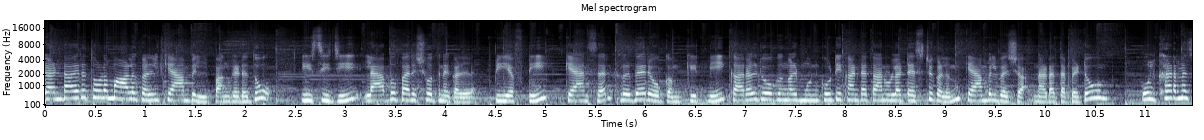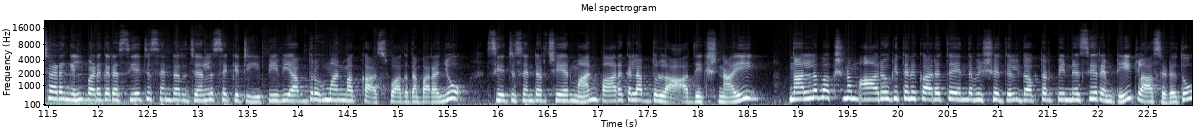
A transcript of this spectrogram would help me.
രണ്ടായിരത്തോളം ആളുകൾ ക്യാമ്പിൽ പങ്കെടുത്തു. ഇ സി ജി ലാബ് പരിശോധനകൾ പി എഫ് ടി ക്യാൻസർ ഹൃദയരോഗം കിഡ്നി കരൾ രോഗങ്ങൾ മുൻകൂട്ടി കണ്ടെത്താനുള്ള ടെസ്റ്റുകളും ക്യാമ്പിൽ വെച്ച് നടത്തപ്പെട്ടു. ഉദ്ഘാടന ചടങ്ങിൽ Vadakara C H centre general secretary P V Abdurahman Makka സ്വാഗതം പറഞ്ഞു. C H centre chairman Parakkal Abdulla അധ്യക്ഷനായി. നല്ല ഭക്ഷണം ആരോഗ്യത്തിന് കരുത്ത് എന്ന വിഷയത്തിൽ doctor P Naseer M T class എടുത്തു.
